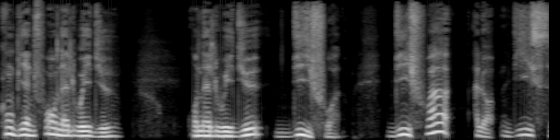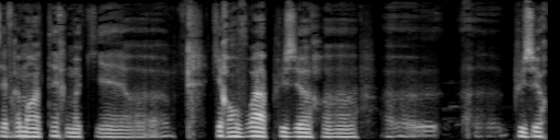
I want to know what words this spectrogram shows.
Combien de fois on a loué Dieu? On a loué Dieu dix fois. Dix fois, alors dix, c'est vraiment un terme qui est euh, qui renvoie à plusieurs euh, plusieurs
